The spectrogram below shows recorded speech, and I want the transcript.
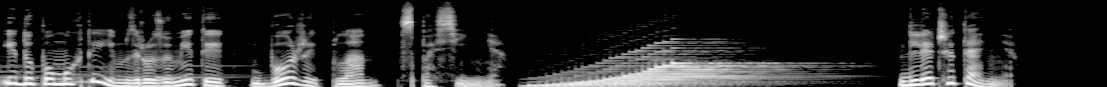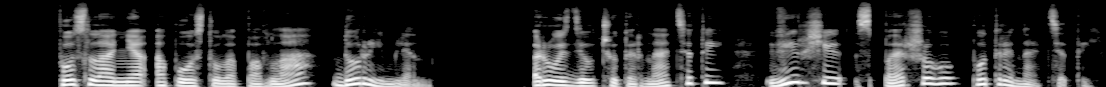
і допомогти їм зрозуміти Божий план спасіння. Для читання Послання апостола Павла до римлян, розділ 14, вірші з 1 по 13.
